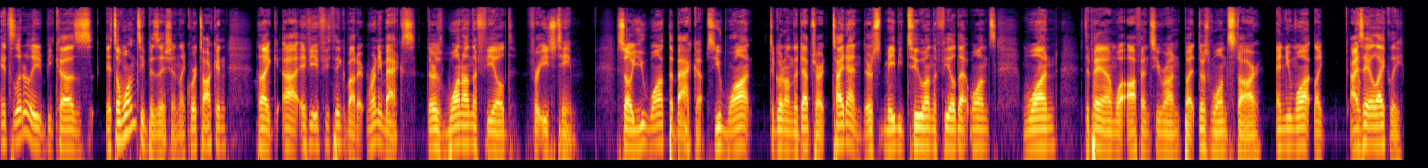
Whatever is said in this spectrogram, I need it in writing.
it's literally because it's a onesie position. Like we're talking, like uh, if you if you think about it, running backs. There's one on the field for each team, so you want the backups. You want to go down the depth chart. Tight end. There's maybe two on the field at once. One, depending on what offense you run, but there's one star, and you want like Isaiah Likely.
